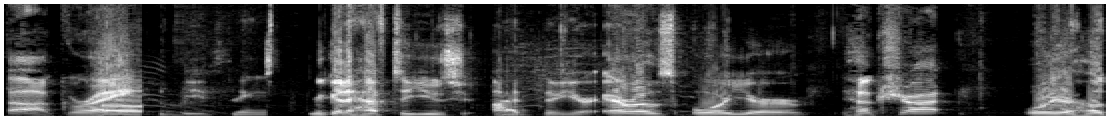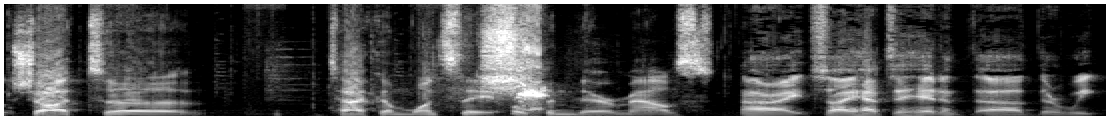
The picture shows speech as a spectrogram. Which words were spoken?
Oh, great. Oh, these things. You're going to have to use either your arrows or your Hook shot. or your hook shot to attack them once they Shit. open their mouths. All right, so I have to hit uh, their weak.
